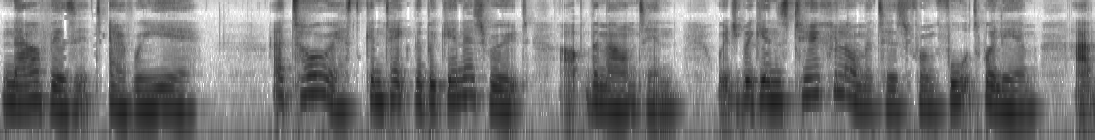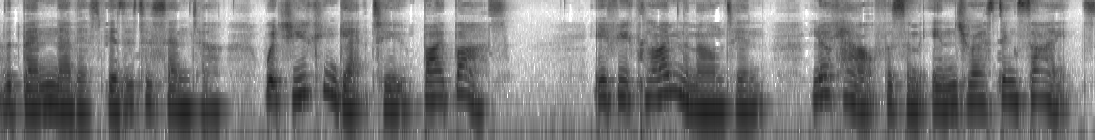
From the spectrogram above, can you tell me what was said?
now visit every year. A tourist can take the beginner's route up the mountain, which begins 2 kilometres from Fort William at the Ben Nevis Visitor Centre, which you can get to by bus. If you climb the mountain, look out for some interesting sights.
